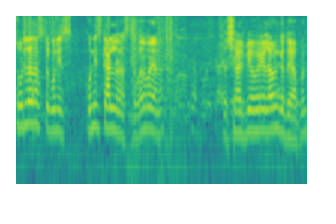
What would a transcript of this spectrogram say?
सोडलं नसतं कोणीच कोणीच काढलं नसतं. बरोबर आहे ना? तर शार्पी वगैरे लावून घेतोय आपण.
